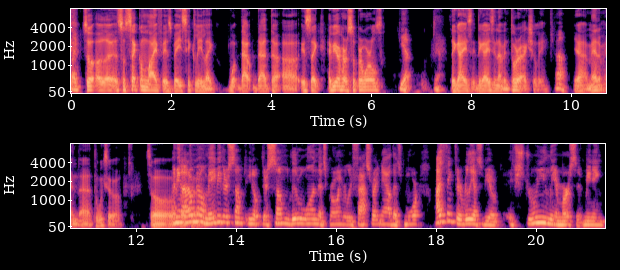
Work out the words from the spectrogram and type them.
like So, uh, so Second Life is basically like what that that uh, uh, it's like. Have you ever heard of Super Worlds? Yeah. Yeah The guys, the guys in Aventura actually. Oh. yeah, I met him in uh, two weeks ago. So I mean, I don't uh, know. Maybe there's some, you know, there's some little one that's growing really fast right now. That's more. I think there really has to be a extremely immersive, meaning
